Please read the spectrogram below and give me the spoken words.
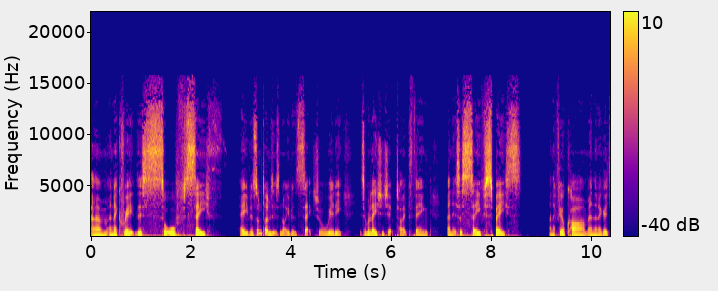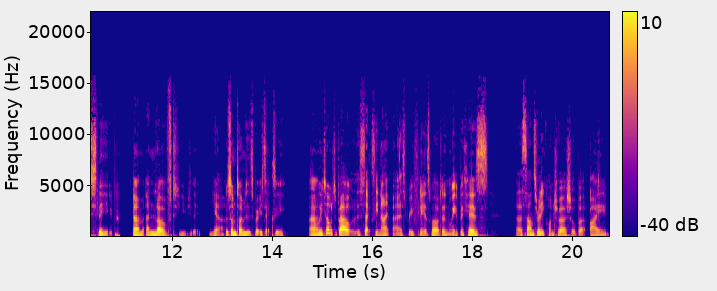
um, and I create this sort of safe haven. Sometimes it's not even sexual, really. It's a relationship type thing, and it's a safe space, and I feel calm, and then I go to sleep, um, and loved usually. Yeah. But sometimes it's very sexy. Um, we talked about sexy nightmares briefly as well, didn't we? Because that sounds really controversial, but I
